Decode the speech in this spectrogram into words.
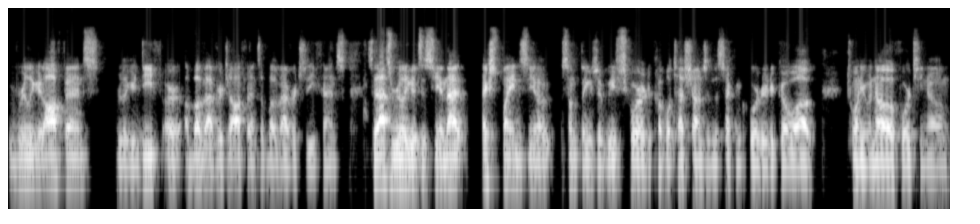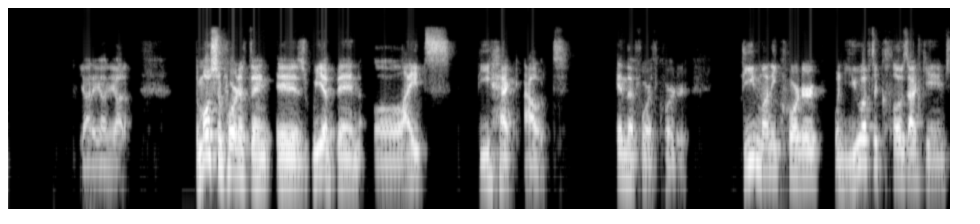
really good offense, really good def or above average offense, above average defense. So that's really good to see. And that explains, you know, some things that we've scored a couple of touchdowns in the second quarter to go up 21-0, 14-0, yada, yada, yada. The most important thing is we have been lights the heck out in the fourth quarter. The money quarter, when you have to close out games,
